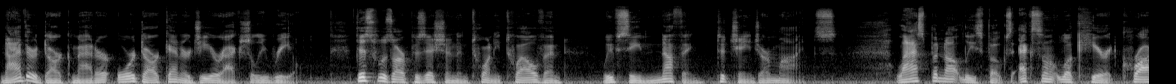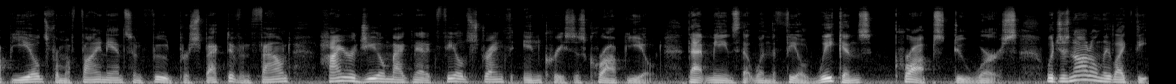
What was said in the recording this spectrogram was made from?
neither dark matter or dark energy are actually real. This was our position in 2012, and we've seen nothing to change our minds. Last but not least, folks, excellent look here at crop yields from a finance and food perspective and found higher geomagnetic field strength increases crop yield. That means that when the field weakens, crops do worse, which is not only like the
